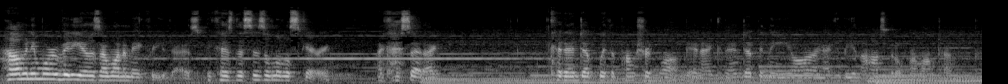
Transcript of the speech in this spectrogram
how many more videos I want to make for you guys, because this is a little scary. Like I said, I could end up with a punctured lung, and I could end up in the ER, and I could be in the hospital for a long time.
